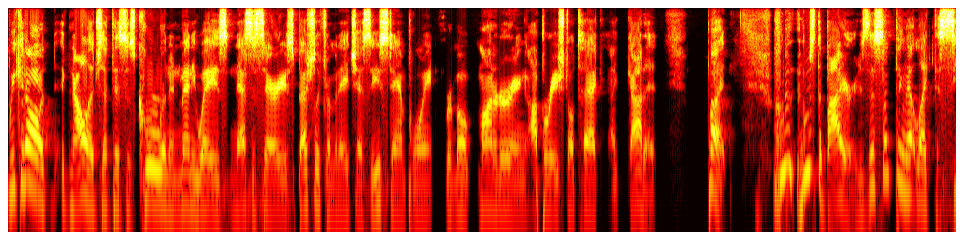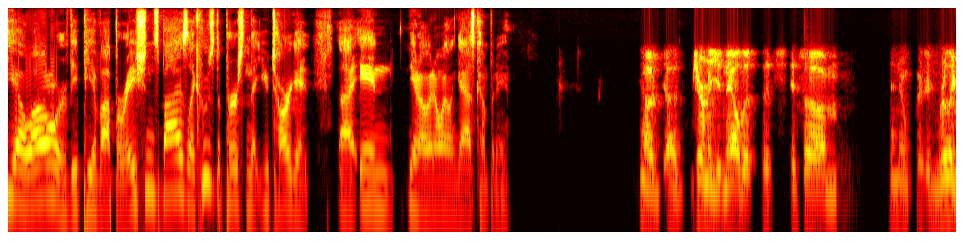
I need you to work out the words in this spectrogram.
we can all acknowledge that this is cool and in many ways necessary especially from an hse standpoint remote monitoring operational tech i got it but who, who's the buyer? Is this something that like the coo or vp of operations buys? Like who's the person that you target uh, in you know an oil and gas company? You know uh, jeremy you nailed it. It's it's um and it, really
